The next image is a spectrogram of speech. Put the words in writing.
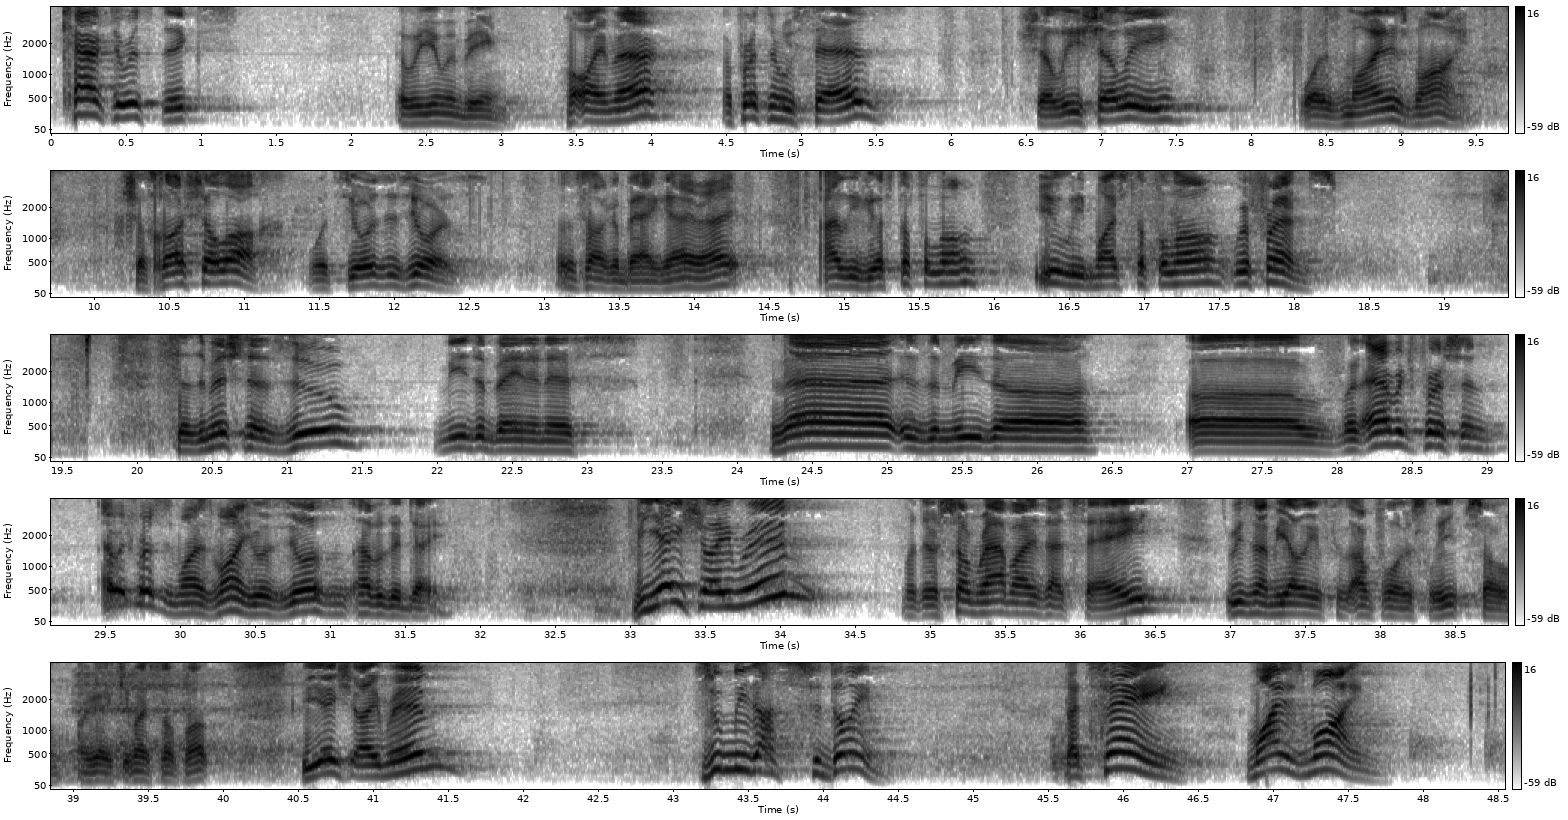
characteristics of a human being. Ha'omer, a person who says, Shali Shali, what is mine is mine. Shalcha Shalach, what's yours is yours. Doesn't sound like a bad guy, right? I leave your stuff alone, you leave my stuff alone, we're friends. Says the Mishnah, is Zu Mida Bainanis. That is the Mida of an average person. Average person, mine is mine, yours is yours, have a good day. But there are some rabbis that say, the reason I'm yelling is because I'm falling asleep, so I gotta keep myself up. V'yesh Aimrim, Zu Midas Sedoim. That's saying, mine is mine,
